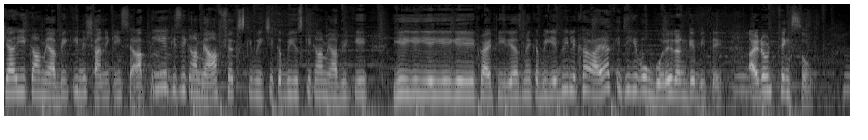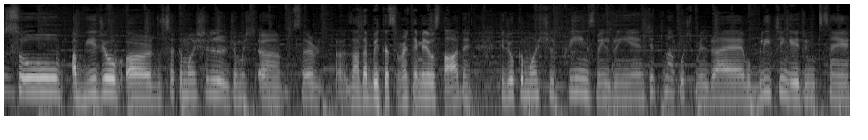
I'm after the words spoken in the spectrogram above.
क्या ये कामयाबी की निशानी कहीं से आती है? किसी कामयाब शख्स के पीछे कभी उसकी कामयाबी की ये ये ये ये ये क्राइटेरियाज में कभी ये भी लिखा आया कि जी वो गोरे रंग के भी थे? I don't think so so so, अब ये जो दूसरा कमर्शियल जो सर ज़्यादा बेहतर समझते हैं मेरे उस्ताद हैं कि जो कमर्शियल क्रीम्स मिल रही हैं जितना कुछ मिल रहा है वो ब्लीचिंग एजेंट्स हैं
